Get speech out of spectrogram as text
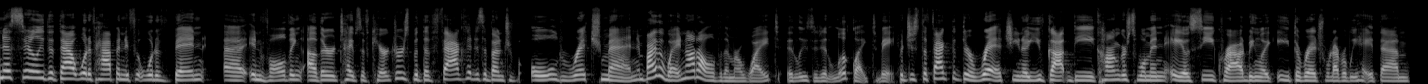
necessarily that that would have happened if it would have been uh, involving other types of characters, but the fact that it's a bunch of old rich men, and by the way, not all of them are white, at least it didn't look like to me, but just the fact that they're rich, you know, you've got the Congresswoman AOC crowd being like, eat the rich, whatever, we hate them,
